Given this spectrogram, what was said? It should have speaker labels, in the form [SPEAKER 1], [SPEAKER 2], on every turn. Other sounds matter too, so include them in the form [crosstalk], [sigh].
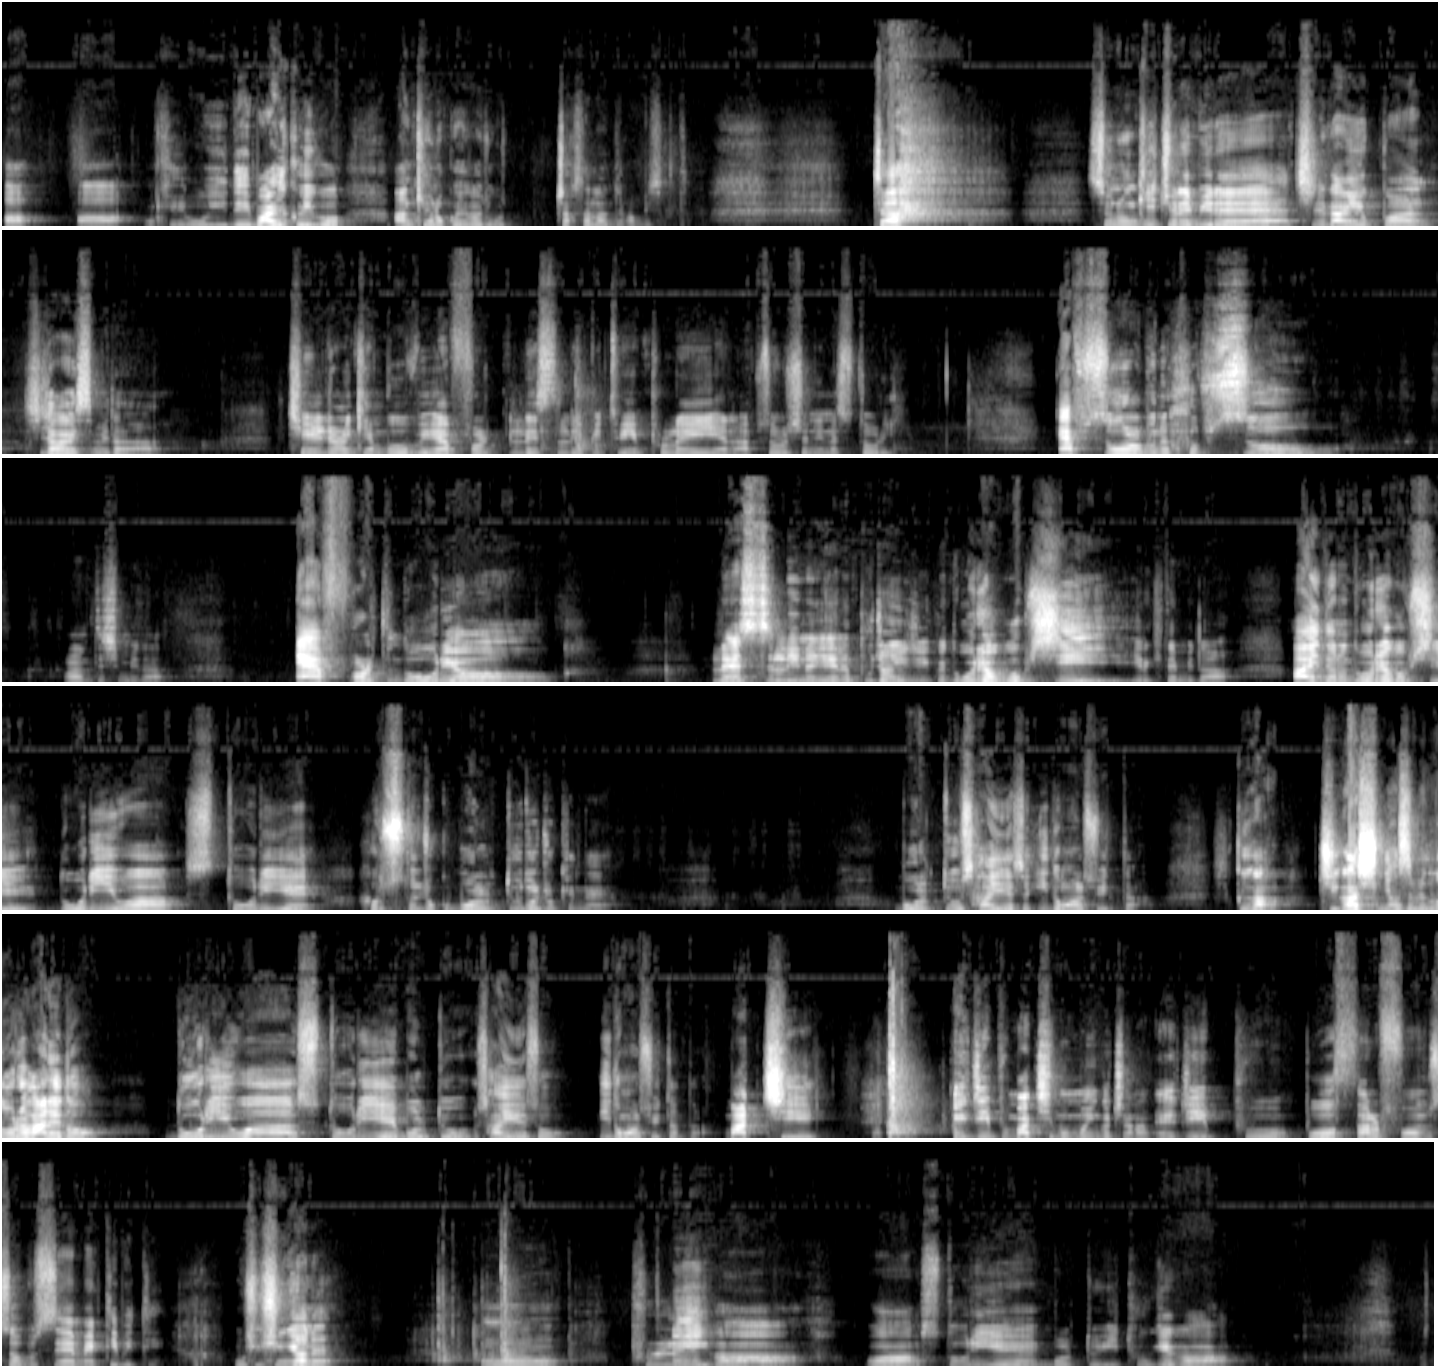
[SPEAKER 1] 아, 아, 오케이. 오, 이- 내 마이크 이거 안 켜놓고 해가지고 작살난 적한 있었다. 자, 수능 기출의 미래 7강의 6번 시작하겠습니다. Children can move effortlessly between play and absorption in a story. absorbe는 흡수라는 뜻입니다. effort 노력. 레슬리는 얘는 부정이지. 그 노력 없이 이렇게 됩니다. 아이들은 노력 없이 놀이와 스토리의 흡수도 좋고 몰두도 좋겠네. 몰두 사이에서 이동할 수 있다. 그러니까 지가 신경 쓰면서 노력 안 해도 놀이와 스토리의 몰두 사이에서 이동할 수 있단다. 마치 if 마치 뭐뭐인 것처럼 if both are forms of same activity. 오, 신- 신기하네. 어, 플레이가 와 스토리의 몰두 이 두 개가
